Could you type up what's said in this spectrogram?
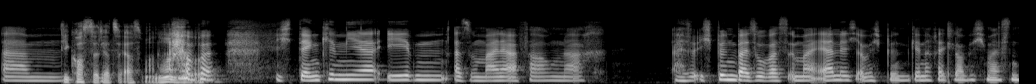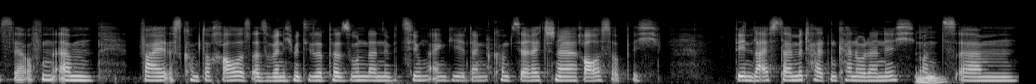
Ähm, Die kostet ja zuerst mal, ne? Also aber ich denke mir eben, also meiner Erfahrung nach, Also ich bin bei sowas immer ehrlich, aber ich bin generell, glaube ich, meistens sehr offen, ähm, weil es kommt doch raus. Also wenn ich mit dieser Person dann eine Beziehung eingehe, dann kommt es ja recht schnell raus, ob ich den Lifestyle mithalten kann oder nicht. Mhm. Und ähm,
